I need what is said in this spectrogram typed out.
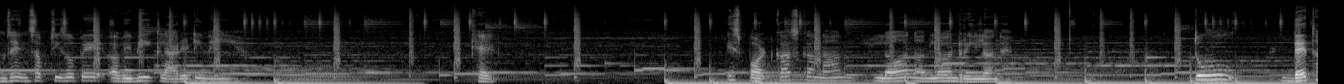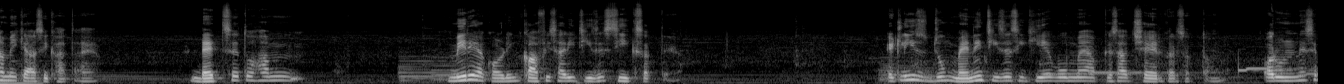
मुझे इन सब चीज़ों पे अभी भी क्लैरिटी नहीं है। है इस पॉडकास्ट का नाम लर्न अनलर्न रीलर्न है। तो डेथ हमें क्या सिखाता है? डेथ से तो हम मेरे अकॉर्डिंग काफ़ी सारी चीज़ें सीख सकते हैं। एटलीस्ट जो मैंने चीज़ें सीखी है, वो मैं आपके साथ शेयर कर सकता हूँ। और उनमें से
